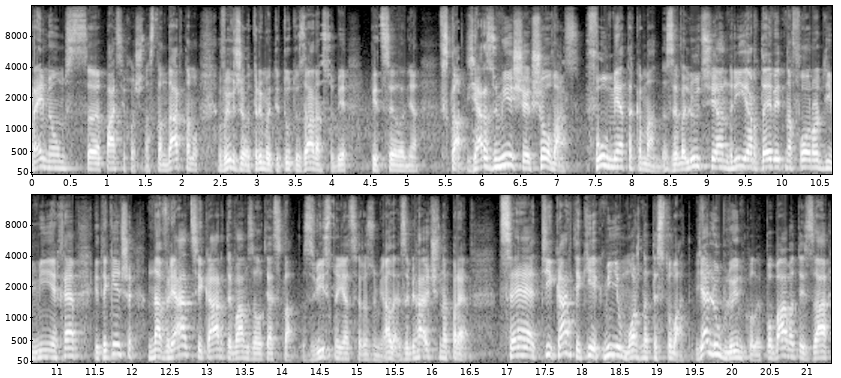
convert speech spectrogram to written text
преміум з пасі, хоч на стандартному, ви вже отримаєте тут і зараз собі підсилення в склад. Я розумію, що якщо у вас фул мета команда з еволюція, Анрі, R9 на фороді, Мія Хем і таке інше, навряд ці карти вам залетять склад. Звісно, я це розумію. Але забігаючи наперед. Це ті карти, які як мінімум можна тестувати. Я люблю інколи побавитись за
